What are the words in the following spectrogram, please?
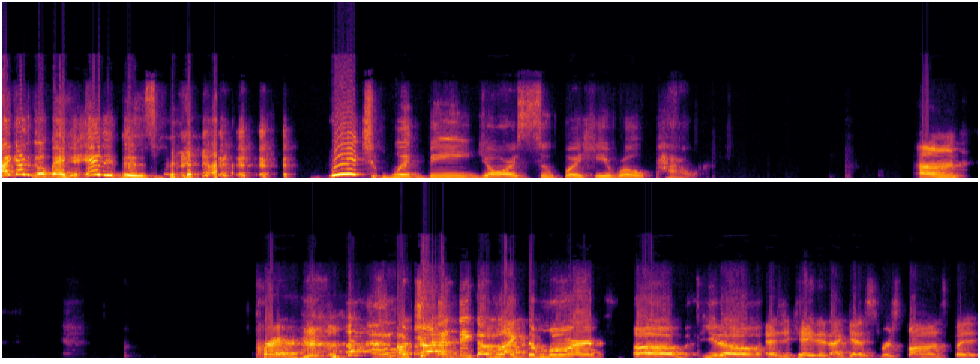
I got to go back and edit this. Which would be your superhero power? Um, prayer. I'm trying to think of like the more um, you know, educated, I guess, response, but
